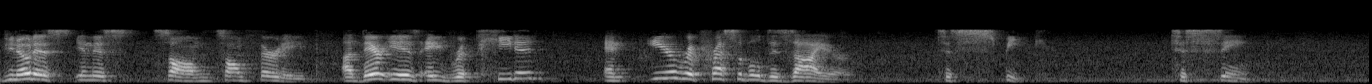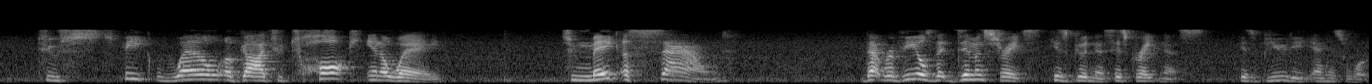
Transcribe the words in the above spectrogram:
If you notice in this psalm, Psalm 30, uh, there is a repeated and irrepressible desire to speak, to sing, to speak well of God, to talk in a way, to make a sound that reveals, that demonstrates His goodness, His greatness, His beauty, and His worth.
